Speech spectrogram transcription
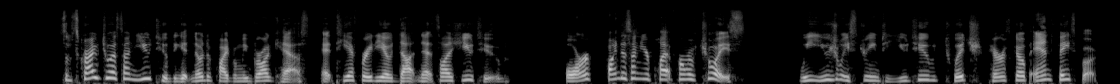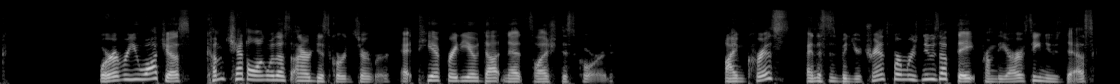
Subscribe to us on YouTube to get notified when we broadcast at tfradio.net slash YouTube. Or find us on your platform of choice. We usually stream to YouTube, Twitch, Periscope, and Facebook. Wherever you watch us, come chat along with us on our Discord server at tfradio.net slash Discord. I'm Chris, and this has been your Transformers news update from the RFC News Desk.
